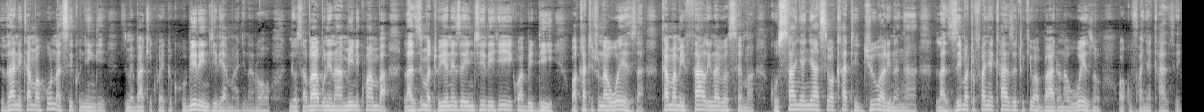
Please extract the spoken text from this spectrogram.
Sidhani kama huna siku nyingi zimebaki kwetu. Kuhubiri injili ya maji na roho. Ndio sababu ninaamini kwamba lazima tuieneze injili hii kwa bidii wakati tunaweza kama mithali inavyosema kusanya nyasi wakati jua linang'aa. Lazima tufanye kazi tukiwa bado na uwezo wa kufanya kazi.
